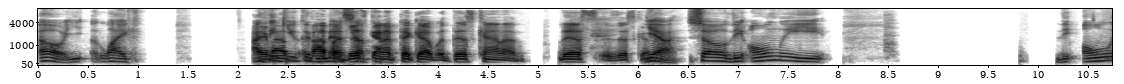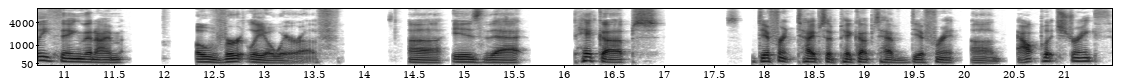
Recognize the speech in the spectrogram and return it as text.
Oh, like I think I, you could mess up this up kind of pickup with this kind of this is this gonna yeah so the only the only thing that i'm overtly aware of uh, is that pickups different types of pickups have different um, output strength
